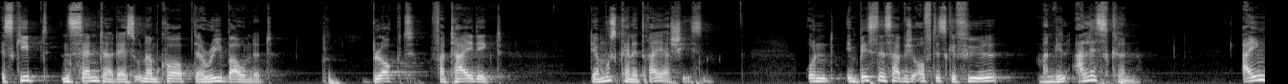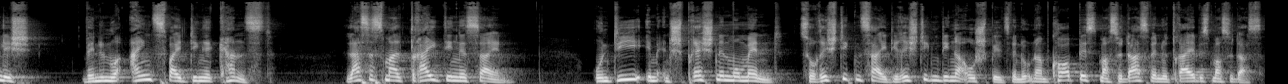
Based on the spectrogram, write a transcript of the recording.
Es gibt einen Center, der ist unterm Korb, der reboundet, blockt, verteidigt. Der muss keine Dreier schießen. Und im Business habe ich oft das Gefühl, man will alles können. Eigentlich, wenn du nur ein, zwei Dinge kannst, lass es mal drei Dinge sein und die im entsprechenden Moment zur richtigen Zeit die richtigen Dinge ausspielst. Wenn du unterm Korb bist, machst du das, wenn du drei bist, machst du das.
